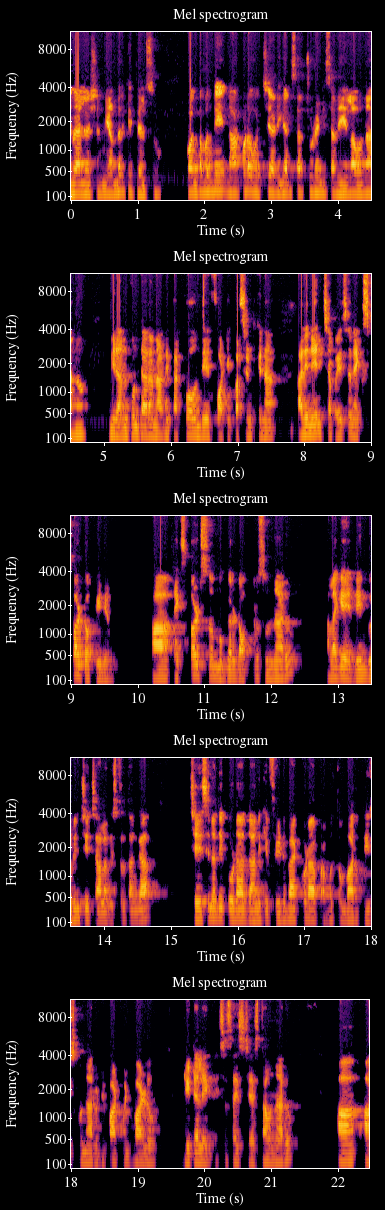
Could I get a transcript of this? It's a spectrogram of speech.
ఇవాల్యుయేషన్ మీ అందరికీ తెలుసు. కొంతమంది నాకు కూడా వచ్చి అడిగారు సార్ చూడండి సార్ నేను ఇలా ఉన్నాను. మీరు అనుకుంటారా? నాది తక్కువ ఉంది ఫార్టీ పర్సెంట్ కింద. అది నేను చెప్పేసాను ఎక్స్పర్ట్ ఒపీనియన్ ఆ ఎక్స్పర్ట్స్ ముగ్గురు డాక్టర్స్ ఉన్నారు. అలాగే దీని గురించి చాలా విస్తృతంగా చేసినది కూడా దానికి ఫీడ్బ్యాక్ కూడా ప్రభుత్వం వారు తీసుకున్నారు. డిపార్ట్మెంట్ వాళ్ళు డీటెయిల్ ఎక్సర్సైజ్ చేస్తూ ఉన్నారు. ఆ ఆ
